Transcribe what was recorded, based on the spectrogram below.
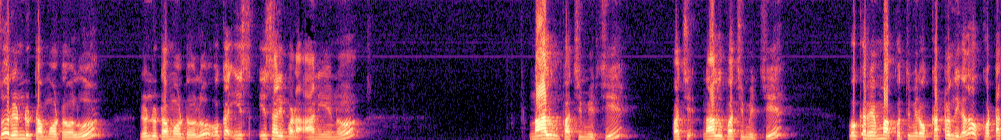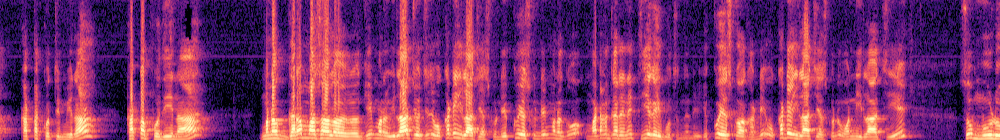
సో రెండు టమోటోలు రెండు టమోటోలు ఒక ఈ ఈ సరిపడా ఆనియను నాలుగు పచ్చిమిర్చి పచ్చి నాలుగు పచ్చిమిర్చి ఒక రెమ్మ కొత్తిమీర ఒక కట్ట ఉంది కదా ఒక కొట్ట కట్ట కొత్తిమీర కట్ట పుదీనా. మనం గరం మసాలాలోకి మనం ఇలాచి వచ్చేసి ఒకటే ఇలాచి వేసుకోండి. ఎక్కువ వేసుకుంటే మనకు మటన్ కర్రీ అనేది తీయగా అయిపోతుందండి. ఎక్కువ వేసుకోకండి. ఒకటే ఇలాచి వేసుకోండి వన్ ఇలాచి. సో మూడు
